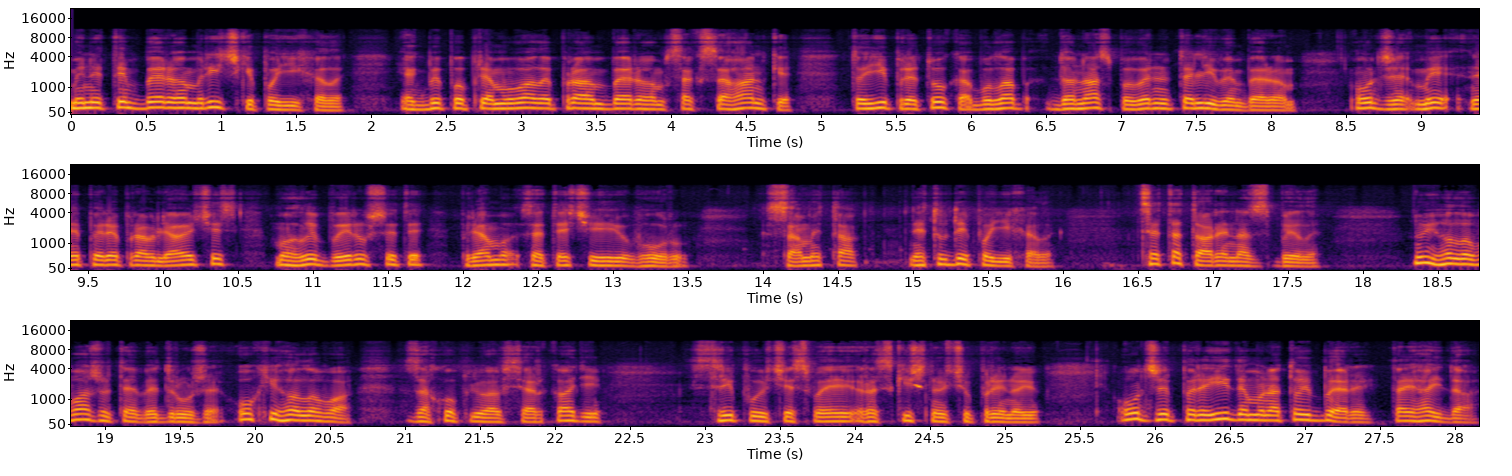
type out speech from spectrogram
Ми не тим берегом річки поїхали. Якби попрямували правим берегом Саксаганки, то її притока була б до нас повернута лівим берегом. Отже, ми, не переправляючись, могли б вирушити прямо за течією вгору. Саме так, не туди поїхали. Це татари нас збили. Ну і голова ж у тебе, друже, ох і голова, захоплювався Аркадій, стріпуючи своєю розкішною чуприною. Отже, переїдемо на той берег та й гайда.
